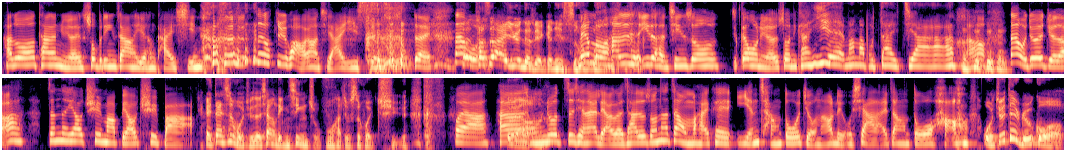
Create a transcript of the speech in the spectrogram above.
他说他的女儿说不定这样也很开心。这句话好像有其他意思。对，那他是哀怨的脸跟你说，没有没有，他是一直很轻松跟我女儿说，你看耶，妈妈不在家。然后，但我就会觉得啊。真的要去吗？不要去吧。哎，但是我觉得像灵性主妇，她就是会去。会啊，他我们就之前在聊一个，他就说，那这样我们还可以延长多久，然后留下来，这样多好。我觉得如果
